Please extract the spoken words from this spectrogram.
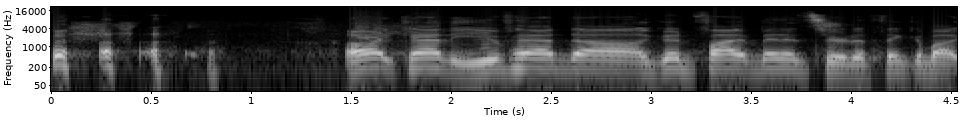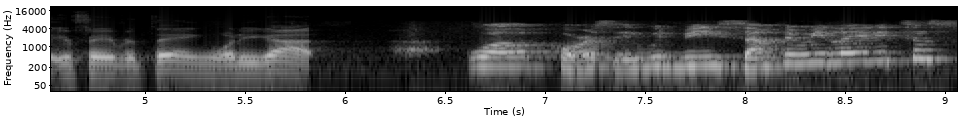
All right, Kathy, you've had uh, a good five minutes here to think about your favorite thing. What do you got? Well, of course, it would be something related to cycling.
